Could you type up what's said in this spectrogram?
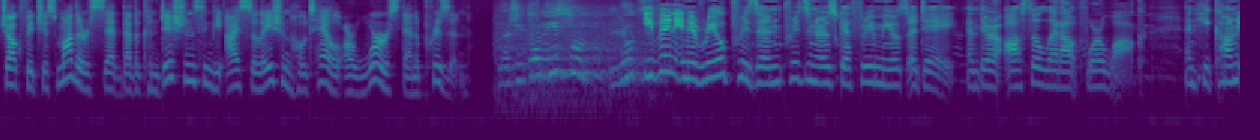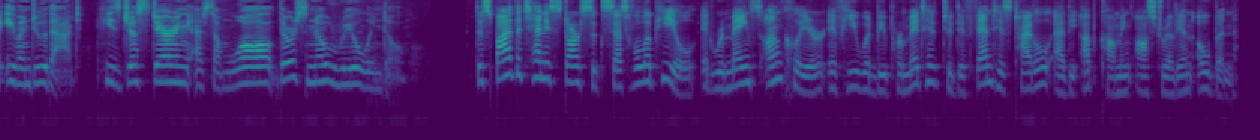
Djokovic's mother said that the conditions in the isolation hotel are worse than a prison. Even in a real prison, prisoners get three meals a day, and they are also let out for a walk. And he can't even do that. He's just staring at some wall. There's no real window. Despite the tennis star's successful appeal, it remains unclear if he would be permitted to defend his title at the upcoming Australian Open.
